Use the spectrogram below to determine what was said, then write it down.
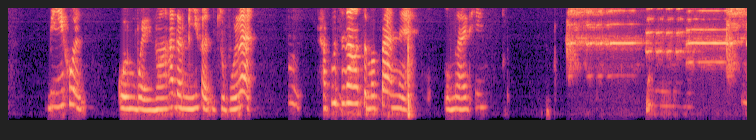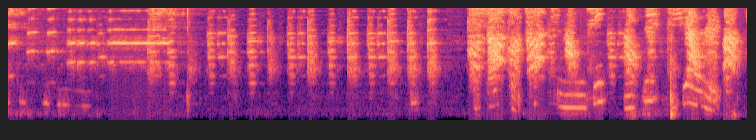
米粉滚不烂，他的米粉煮不烂，嗯，他不知道怎么办呢？我们来听。你是你是需要尾巴，把你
